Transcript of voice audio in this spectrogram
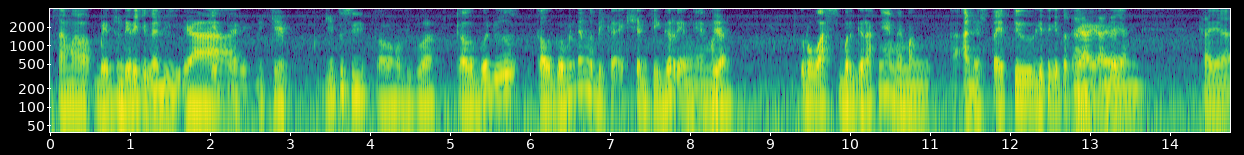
Sama band sendiri juga di ya Keep ya. di, di keep. Gitu sih kalau hobi gua. Kalau gue dulu kalau Gomin kan lebih ke action figure yang emang Iya. ruas bergeraknya memang ada statue gitu-gitu kan Iya, iya, ada iya. yang kayak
